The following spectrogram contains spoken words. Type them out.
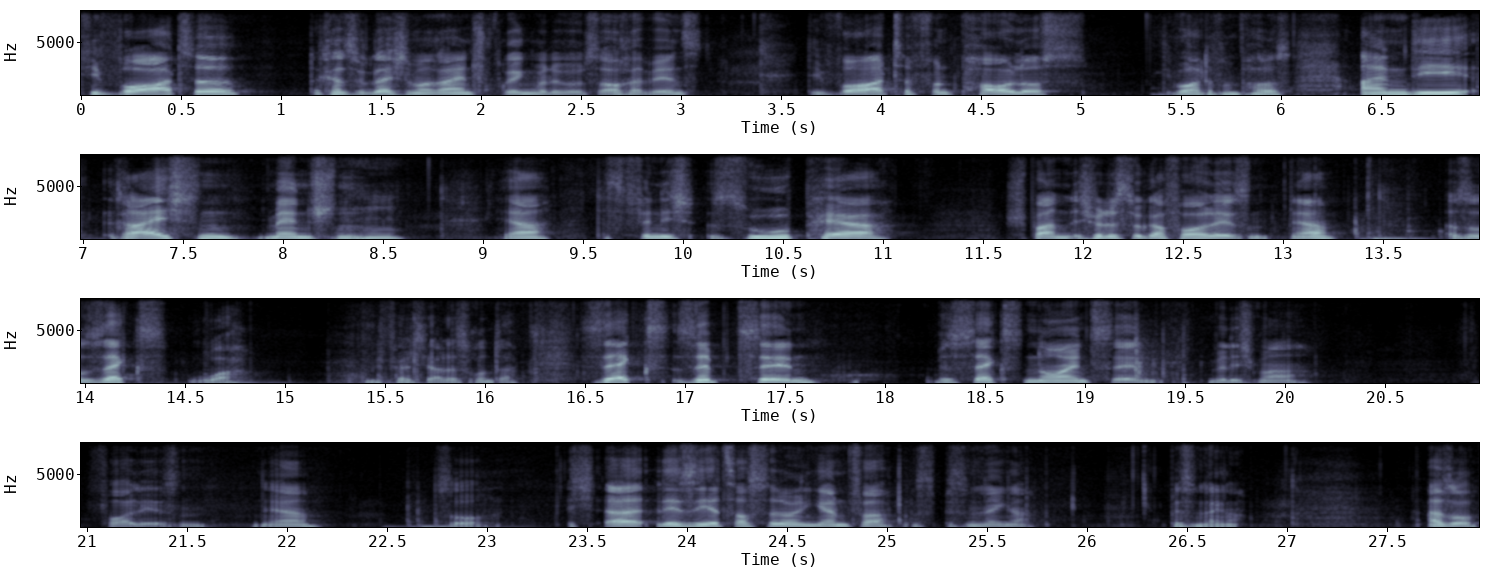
die Worte, da kannst du gleich nochmal reinspringen, weil du es auch erwähnst, die Worte von Paulus, die Worte von Paulus an die reichen Menschen, ja, das finde ich super spannend. Ich würde es sogar vorlesen, ja. Also 6, boah, mir fällt hier alles runter. 6, 17 bis 6, 19 will ich mal vorlesen, ja. So, ich äh, lese jetzt aus der neuen Genfer, das ist ein bisschen länger. Bisschen länger. Also,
